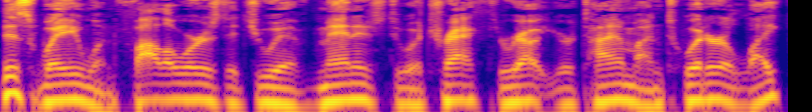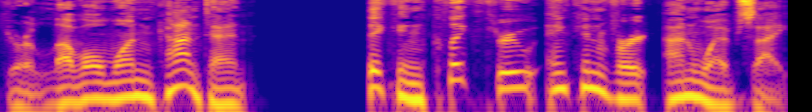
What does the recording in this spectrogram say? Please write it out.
This way, when followers that you have managed to attract throughout your time on Twitter like your level 1 content, they can click through and convert on website.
